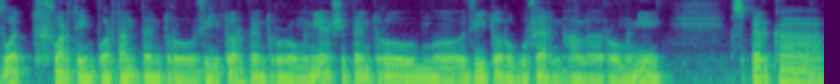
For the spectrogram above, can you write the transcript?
vot foarte important pentru viitor, pentru România și pentru uh, viitorul guvern al României. Sper ca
